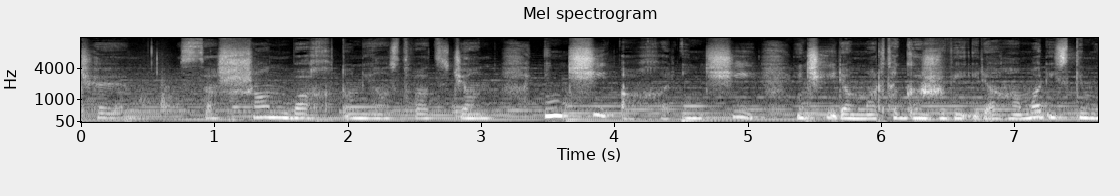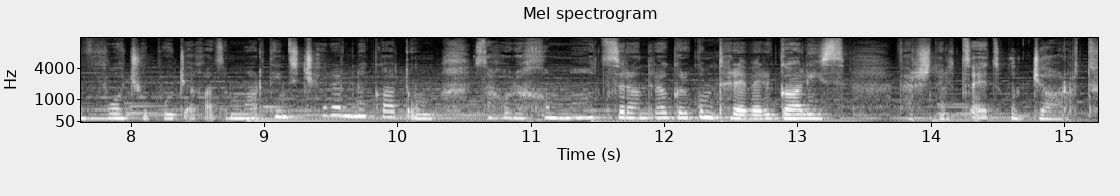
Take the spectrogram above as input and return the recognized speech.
Չէ, սա շան բախտ ունի Աստված ջան։ Ինչի ախր, ինչի, ինչի իր մարդը գժվի իր համար, իսկ իմ ոչ ու փուճ եղած մարդը ինձ չեր էլ նկատում։ Սա հորը խմած սրան դրա գրկում թրև էր գալիս, վերջն էլ ծեց ու ջարդ։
